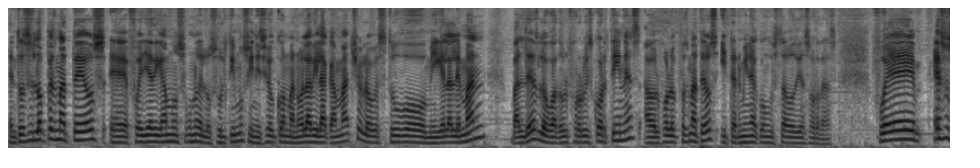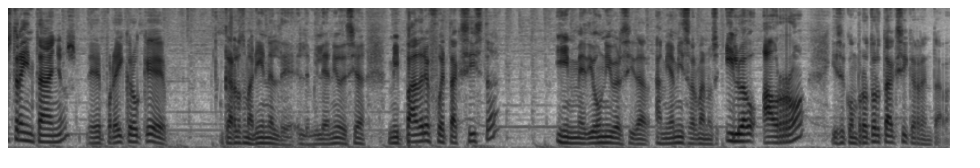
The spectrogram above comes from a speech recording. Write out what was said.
Entonces López Mateos eh, fue ya, digamos, uno de los últimos. Inició con Manuel Ávila Camacho, luego estuvo Miguel Alemán, Valdés, luego Adolfo Ruiz Cortines, Adolfo López Mateos y termina con Gustavo Díaz Ordaz. Fue esos 30 años, eh, por ahí creo que Carlos Marín, el de, el de Milenio, decía, mi padre fue taxista y me dio universidad, a mí a mis hermanos. Y luego ahorró y se compró otro taxi que rentaba.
